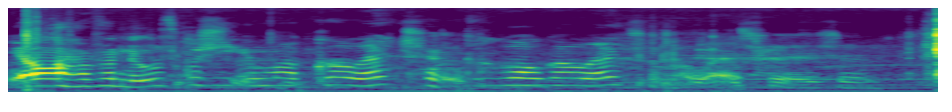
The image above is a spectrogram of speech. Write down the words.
Yo, I have a new squishy in my collection. Collection, collection, collection.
